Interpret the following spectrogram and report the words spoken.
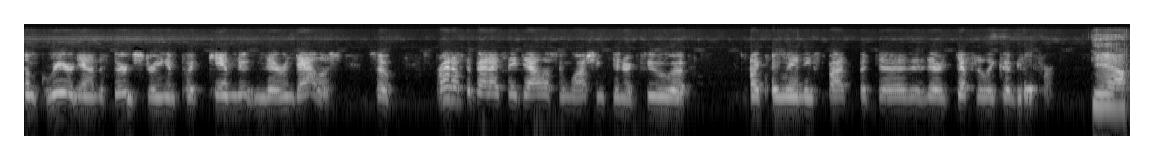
dumped Grier down to third string and put Cam Newton there in Dallas. So right off the bat, I'd say Dallas and Washington are two uh, likely landing spots, but uh, there definitely could be different. Yeah,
